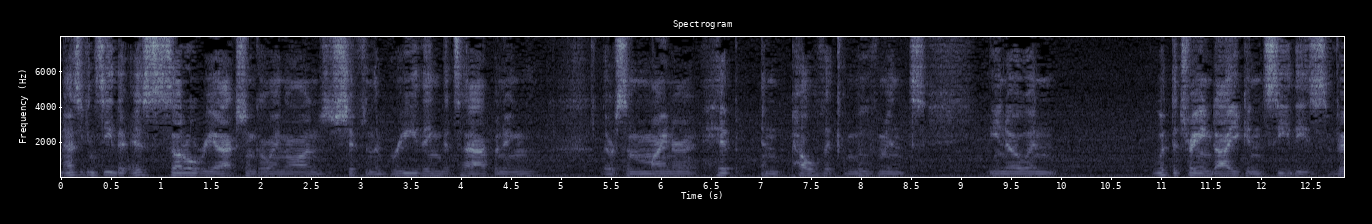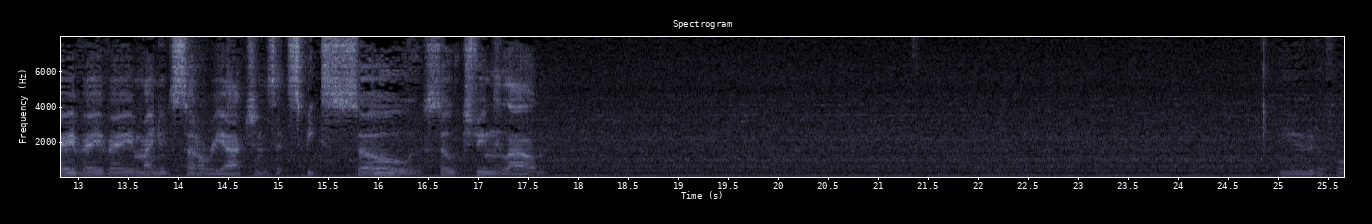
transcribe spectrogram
And as you can see, there is subtle reaction going on. There's a shift in the breathing that's happening. There's some minor hip and pelvic movement, you know, and with the trained eye, you can see these very, very, very minute, subtle reactions that speak so, so extremely loud. Beautiful.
